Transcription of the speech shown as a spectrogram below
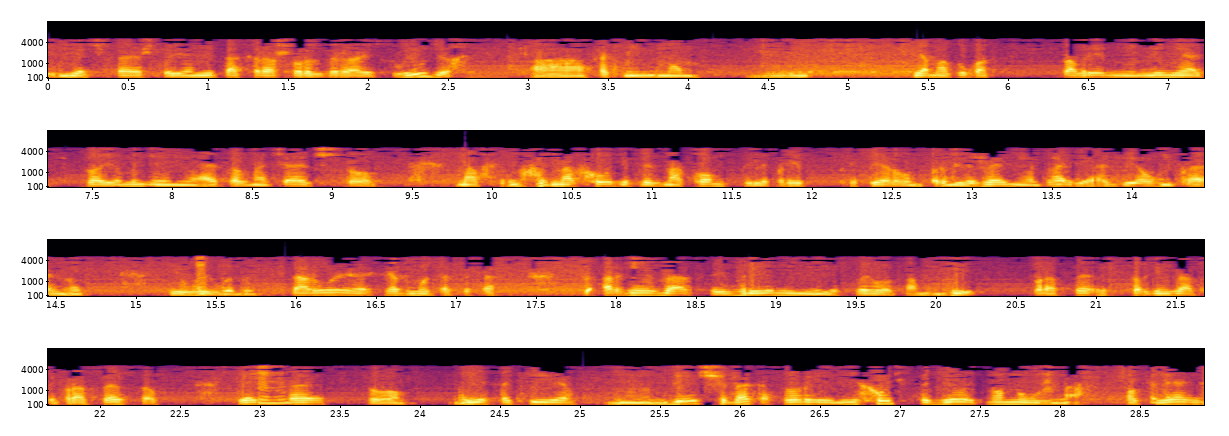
Я считаю, что я не так хорошо разбираюсь в людях, а как минимум я могу со временем менять свое мнение. Это означает, что на, на входе при знакомстве или при, при первом приближении да, я делал неправильные и выводы. Второе, я думаю, так это с организацией времени или своего там процесс, с организацией процессов. Я mm-hmm. считаю, что есть такие вещи, да, которые не хочется делать, но нужно. Вот я их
